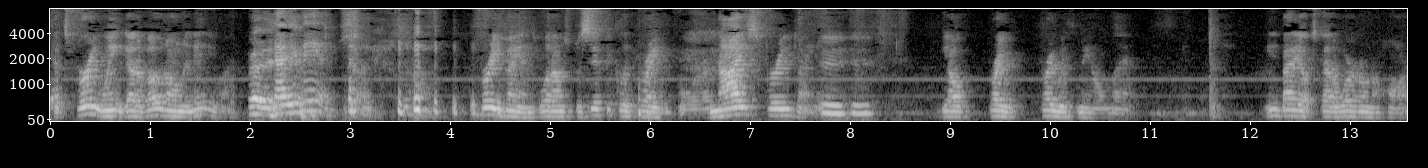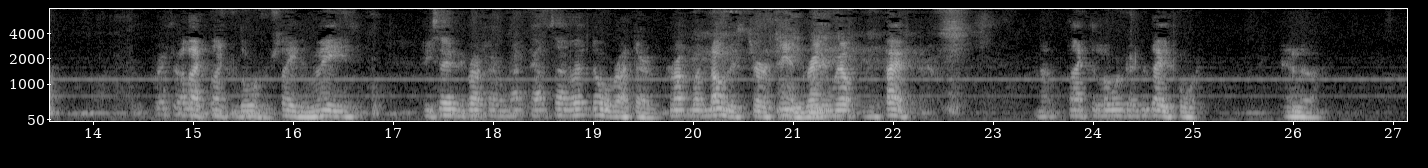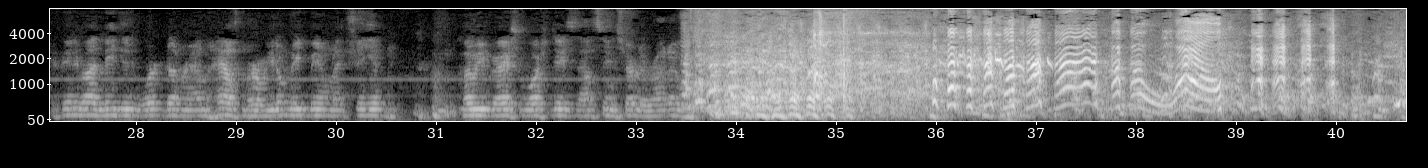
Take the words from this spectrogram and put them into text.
If it's free, we ain't got to vote on it anyway. Amen. So, free van's what I'm specifically praying for. A nice free van. Mm-hmm. Y'all pray pray with me on that. Anybody else got a word on the heart? I'd like to thank the Lord for saving me. He right there, right outside of that door right there. Right, wasn't on this church in, Granny Welton, the pastor. And I thank the Lord every day for it. And, uh, if anybody needs any work done around the house, Merle, you don't need to be on that shed. Mow your grass or wash dishes, I'll send Shirley right over. oh wow!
